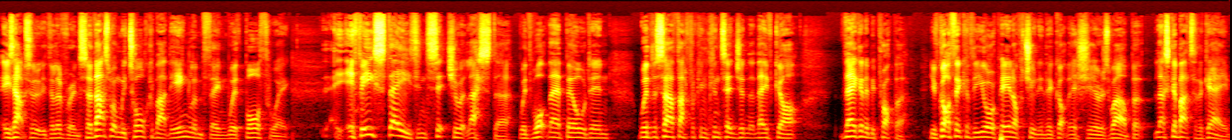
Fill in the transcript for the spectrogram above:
He's absolutely delivering. So that's when we talk about the England thing with Borthwick if he stays in situ at Leicester with what they're building, with the South African contingent that they've got, they're going to be proper. You've got to think of the European opportunity they've got this year as well. But let's go back to the game.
